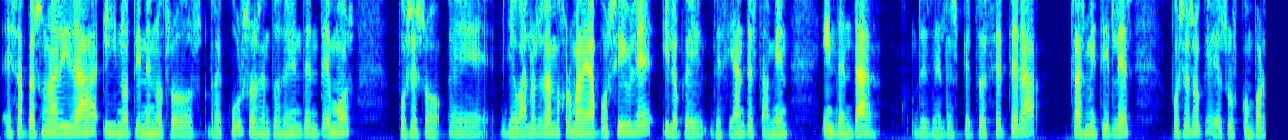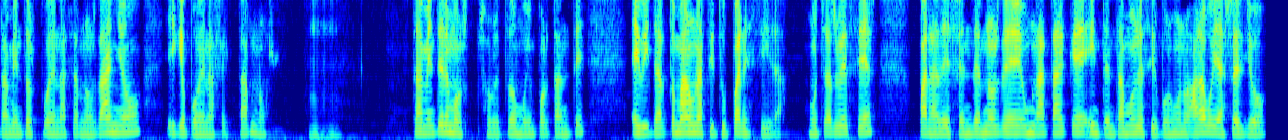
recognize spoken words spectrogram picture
esa personalidad y no tienen otros recursos. Entonces, intentemos pues eso, eh, llevarlos de la mejor manera posible y lo que decía antes también, intentar desde el respeto, etcétera, transmitirles, pues eso, que sus comportamientos pueden hacernos daño y que pueden afectarnos. También tenemos, sobre todo muy importante, evitar tomar una actitud parecida. Muchas veces para defendernos de un ataque intentamos decir, pues bueno, ahora voy a ser yo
